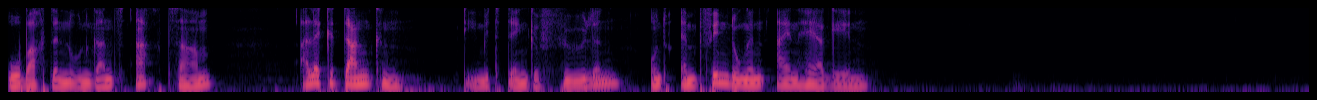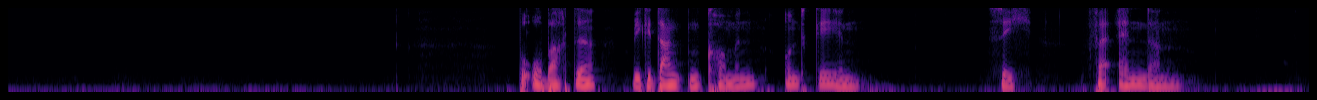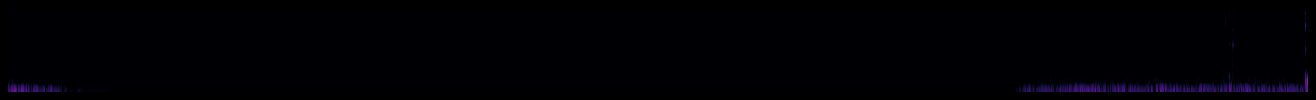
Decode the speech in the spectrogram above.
Beobachte nun ganz achtsam alle Gedanken, die mit den Gefühlen und Empfindungen einhergehen. Beobachte, wie Gedanken kommen und gehen, sich verändern.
